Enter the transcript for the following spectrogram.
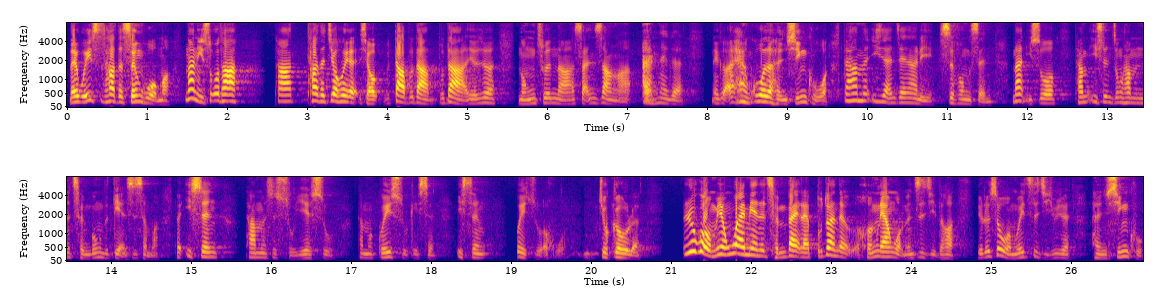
来维持他的生活嘛。那你说他他他的教会小大不大？不大，有时候农村啊、山上啊 那个。那个哎呀，过得很辛苦啊，但他们依然在那里侍奉神。那你说，他们一生中他们的成功的点是什么？他一生他们是属耶稣，他们归属给神，一生为主而活就够了。如果我们用外面的成败来不断的衡量我们自己的话，有的时候我们为自己就觉得很辛苦。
